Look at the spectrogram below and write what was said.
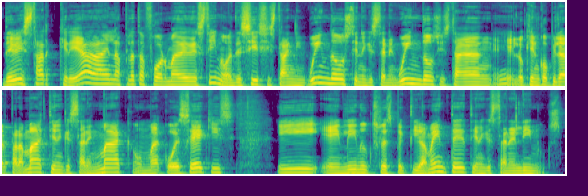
debe estar creada en la plataforma de destino, es decir, si están en Windows, tienen que estar en Windows, si están, eh, lo quieren compilar para Mac, tienen que estar en Mac o Mac OS X y en Linux respectivamente, tienen que estar en Linux.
